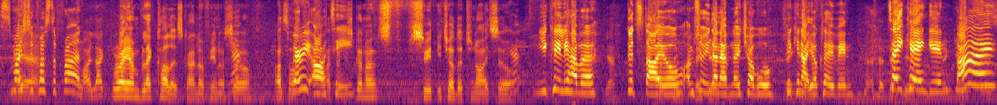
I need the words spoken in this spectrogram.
smudged Yeah. across the front. I like grey and black colors, kind of, you know. So I thought very arty. it's gonna suit each other tonight. So Yeah. You clearly have a Yeah. good style. Thank I'm sure you. you don't have no trouble picking out your clothing. Take care, Engin. Bye.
